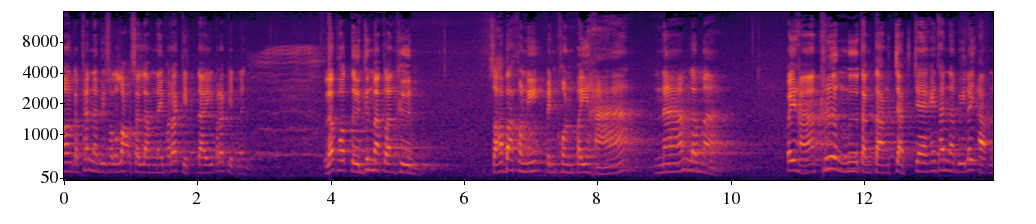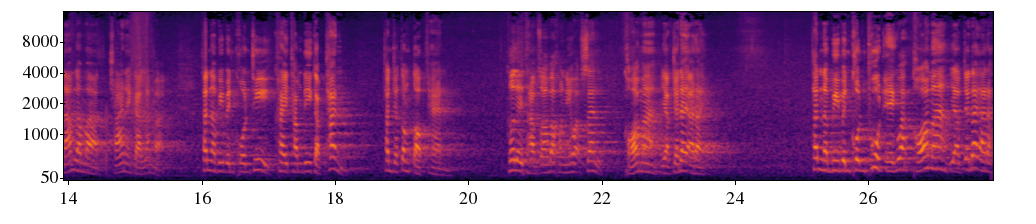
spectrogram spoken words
นอนกับท่านนาบีสุลต่านสัลลัมในภารกิจใดภารกิจหนึ่ง แล้วพอตื่นขึ้นมากลางคืนสหบะคนนี้เป็นคนไปหาน้ำละหมาดไปหาเครื่องมือต่างๆ จัดแจงให้ท่านนาบีได้อาบน้ำละหมาดใช้ในการละหมาดท่านนาบีเป็นคนที่ใครทำดีกับท่าน ท่านจะต้องตอบแทน ก็เลยถามซอฮาบะคนนี้ว่าสั้น ขอมาอยากจะได้อะไร ท่านนาบีเป็นคนพูดเองว่า ขอมาอยากจะได้อะไร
